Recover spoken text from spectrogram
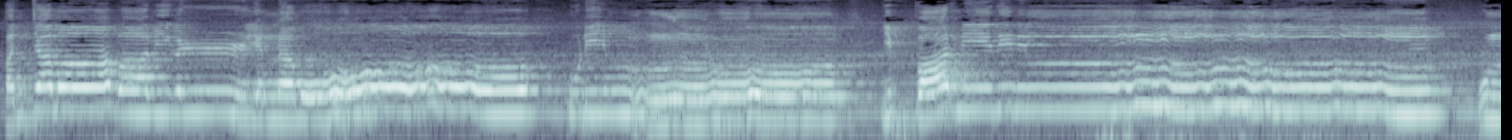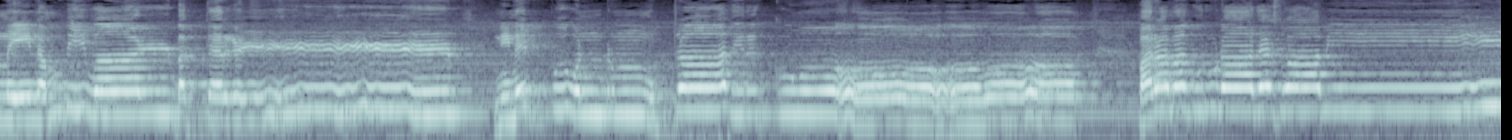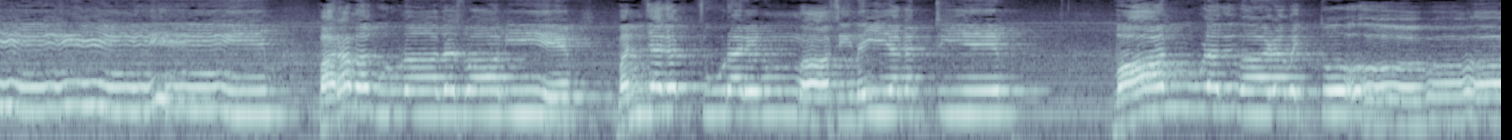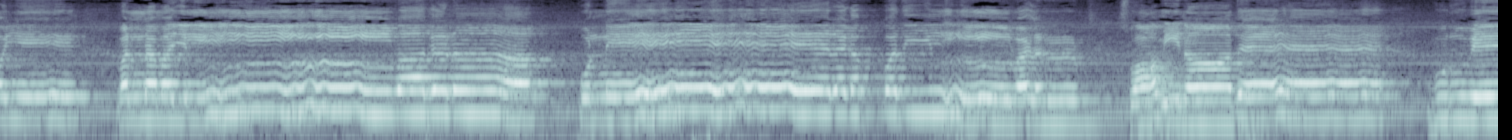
பஞ்சமாபாவிகள் என்னவோ. இப்பார் மீதினில் உன்னை நம்பி வாழ் பக்தர்கள். நினைப்பு ஒன்றும் முற்றாதிருக்குமோ? பரமகுருநாத சுவாமி. பரமகுருநாத சுவாமி வஞ்சகச் சூரரெனும் மாசினை அகற்றியே வான் உலகு வாழ வைத்தோயே வண்ணமயில் வாகனா பொன்னேரகப்பதியில் வளர் சுவாமிநாத குருவே.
